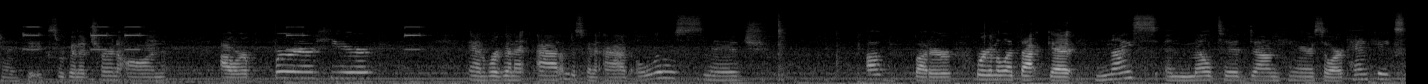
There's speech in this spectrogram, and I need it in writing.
pancakes. We're gonna turn on our burner here, and we're gonna add, I'm just gonna add a little smidge of butter. We're gonna let that get nice and melted down here so our pancakes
